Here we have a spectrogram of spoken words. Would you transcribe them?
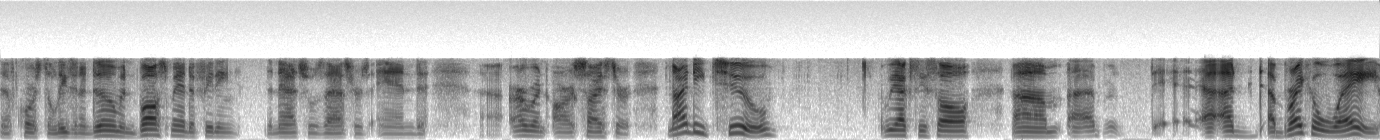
and of course the Legion of Doom and Boss Man defeating the Natural Disasters and uh, Irwin R. Shyster. 92, we actually saw um, a, a break away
